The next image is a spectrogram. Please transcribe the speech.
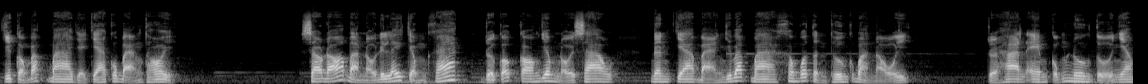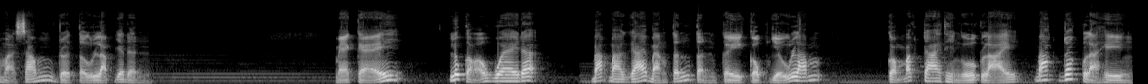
Chỉ còn bác ba và cha của bạn thôi. Sau đó bà nội đi lấy chồng khác Rồi có con với ông nội sau Nên cha bạn với bác ba không có tình thương của bà nội. Rồi hai anh em cũng nương tựa nhau mà sống Rồi tự lập gia đình. Mẹ kể, Lúc còn ở quê đó, Bác ba gái bạn tính tình kỳ cục dữ lắm. Còn bác trai thì ngược lại, Bác rất là hiền.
